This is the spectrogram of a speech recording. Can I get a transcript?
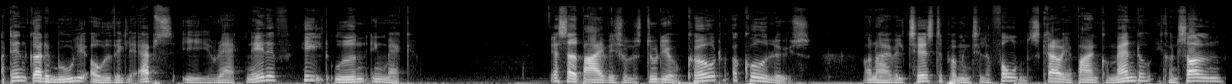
Og den gør det muligt at udvikle apps i React Native helt uden en Mac. Jeg sad bare i Visual Studio Code og kodede løs. Og når jeg ville teste på min telefon, skrev jeg bare en kommando i konsollen,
